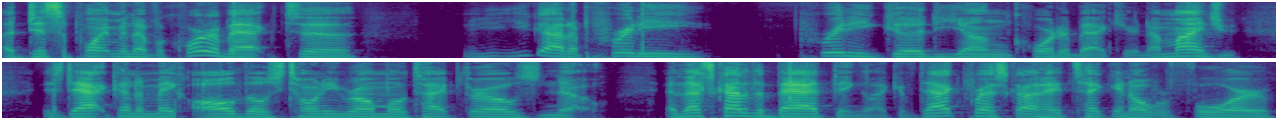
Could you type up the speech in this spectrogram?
a disappointment of a quarterback to you got a pretty pretty good young quarterback here. Now, mind you, is Dak going to make all those Tony Romo type throws? No. And that's kind of the bad thing. Like if Dak Prescott had taken over for,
